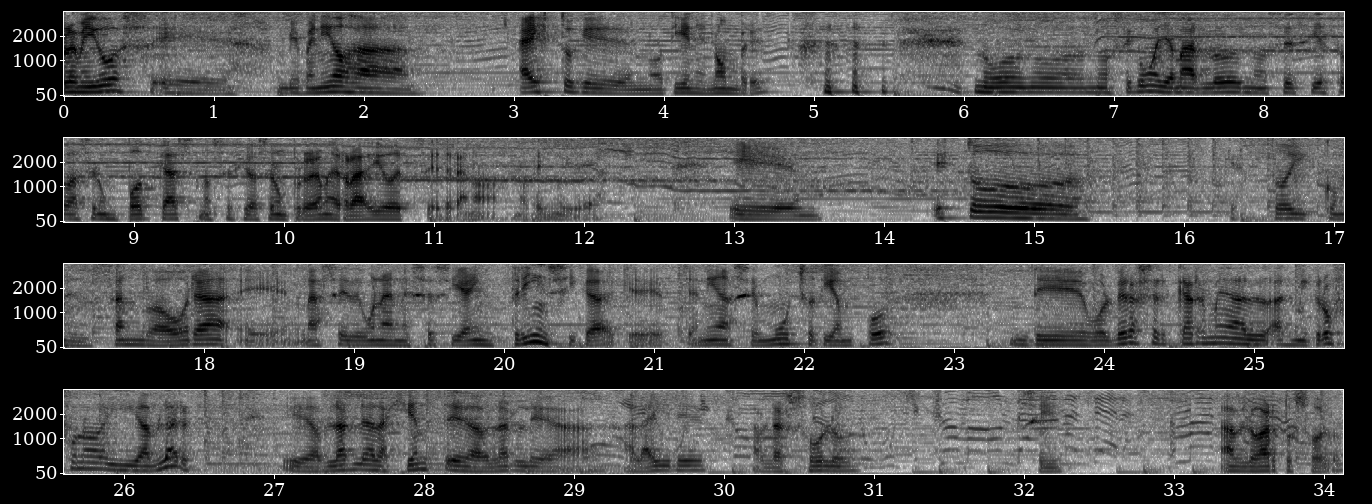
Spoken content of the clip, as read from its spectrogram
Hola amigos, eh, bienvenidos a, a, esto que no tiene nombre. no, no, no, sé cómo llamarlo, no sé si esto va a ser un podcast, no sé si va a ser un programa de radio, etc. No, no tengo idea. Eh, esto que estoy comenzando ahora eh, nace de una necesidad intrínseca que tenía hace mucho tiempo de volver a acercarme al, al micrófono y hablar eh, hablarle a la gente, hablarle al aire, hablar solo. Sí, hablo harto solo.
